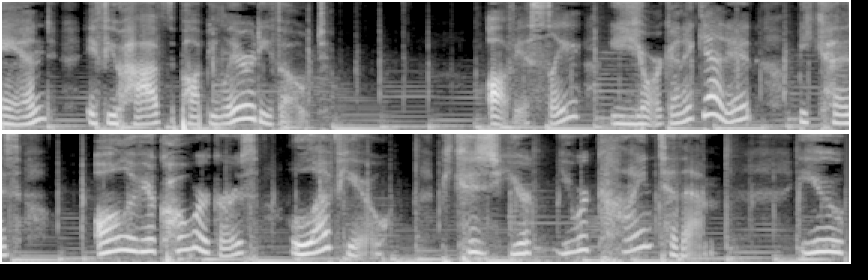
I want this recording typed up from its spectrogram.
And if you have the popularity vote, obviously you're gonna get it because all of your coworkers love you because you're you were kind to them. You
